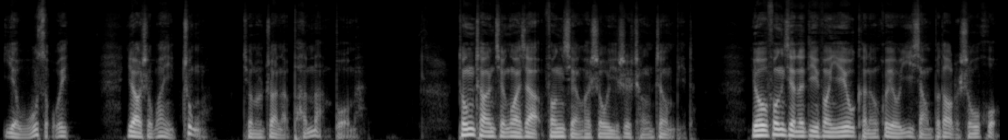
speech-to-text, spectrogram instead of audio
也无所谓。要是万一中了，就能赚得盆满钵满。通常情况下，风险和收益是成正比的。有风险的地方，也有可能会有意想不到的收获。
